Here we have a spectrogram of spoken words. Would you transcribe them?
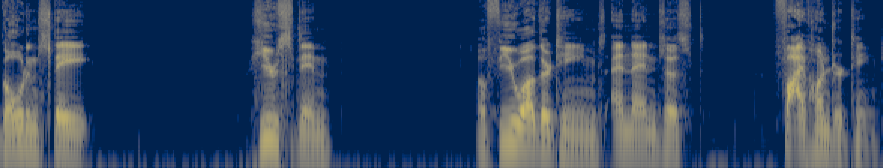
Golden State, Houston, a few other teams, and then just 500 teams.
